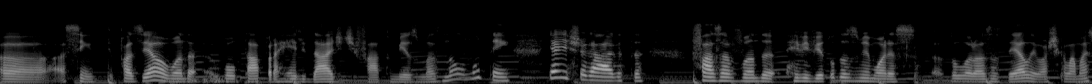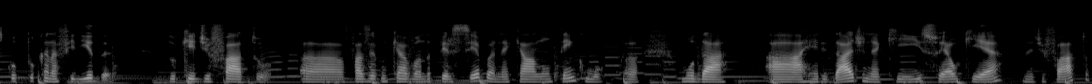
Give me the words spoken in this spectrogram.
Uh, assim, fazer a Wanda voltar para a realidade de fato mesmo, mas não, não tem. E aí chega a Agatha, faz a Wanda reviver todas as memórias uh, dolorosas dela. Eu acho que ela mais cutuca na ferida do que de fato uh, fazer com que a Wanda perceba, né, que ela não tem como mudar a realidade, né, que isso é o que é, né, de fato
